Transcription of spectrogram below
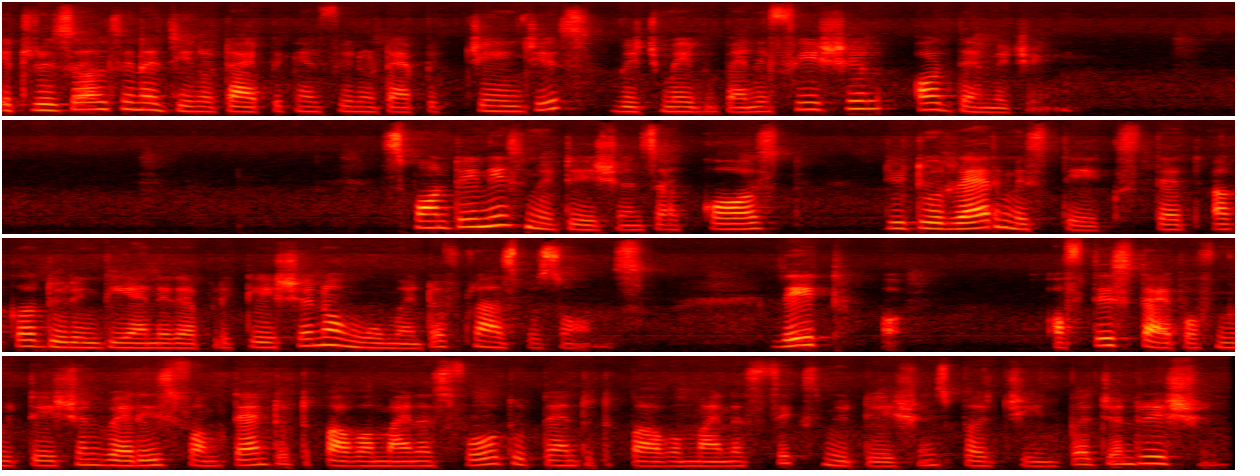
It results in a genotypic and phenotypic changes which may be beneficial or damaging. Spontaneous mutations are caused due to rare mistakes that occur during DNA replication or movement of transposons. Rate of this type of mutation varies from 10 to the power minus 4 to 10 to the power minus 6 mutations per gene per generation.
